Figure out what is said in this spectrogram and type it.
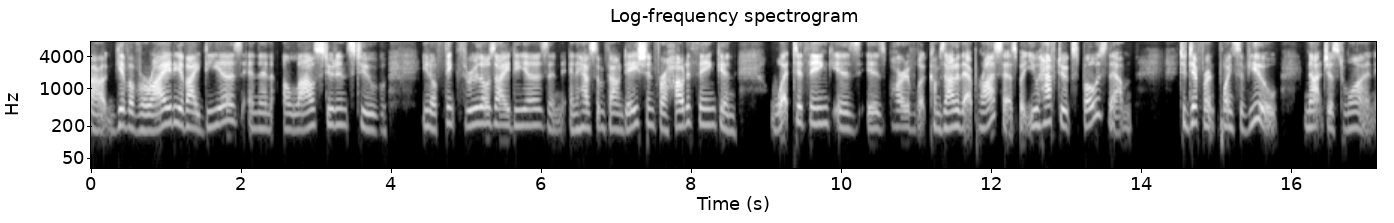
Uh, give a variety of ideas and then allow students to you know think through those ideas and and have some foundation for how to think and what to think is is part of what comes out of that process. But you have to expose them to different points of view not just one.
